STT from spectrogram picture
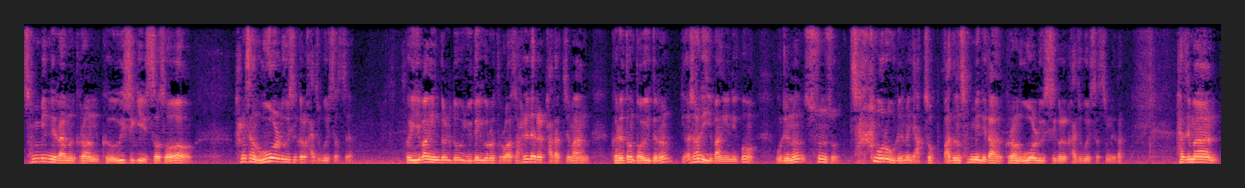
선민이라는 그런 그 의식이 있어서 항상 우월 의식을 가지고 있었어요. 그 이방인들도 유대교로 들어와서 할례를 받았지만 그래도 너희들은 여전히 이방인이고 우리는 순수 참으로 우리는 약속받은 선민이다 그런 우월 의식을 가지고 있었습니다. 하지만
